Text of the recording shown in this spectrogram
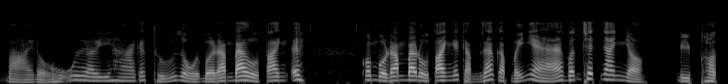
Bài nổ hũ ra đi hai các thứ rồi. Bờ ram ba đồ tanh ê con bờ ram ba đồ tanh cái cảm giác gặp mấy nhà ấy, vẫn chết nhanh nhở? Bịp thật.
